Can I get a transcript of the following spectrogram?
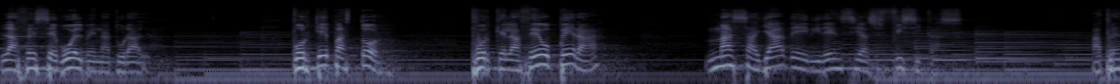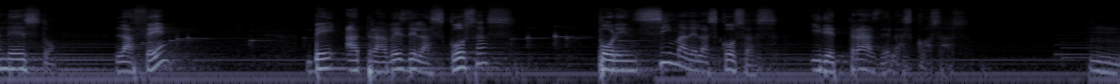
la fe se vuelve natural. ¿Por qué, pastor? Porque la fe opera más allá de evidencias físicas. Aprende esto. La fe ve a través de las cosas, por encima de las cosas y detrás de las cosas. Mm.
